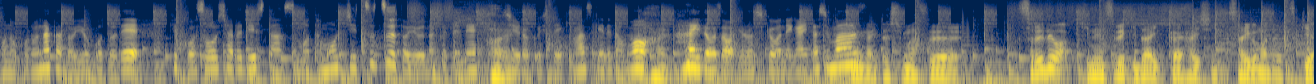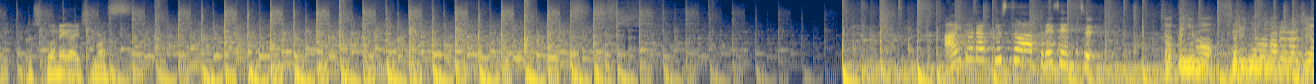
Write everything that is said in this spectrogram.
このコロナ禍ということで結構ソーシャルディスタンスも保ちつつという中でね、はい、収録していきますけれども、はい、はい、どうぞよろしくお願いいたします。お願いいたします。それでは記念すべき第1回配信最後までお付き合いよろしくお願いします。ッグストアプレゼンツ。毒にも薬にもなるラジオ。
